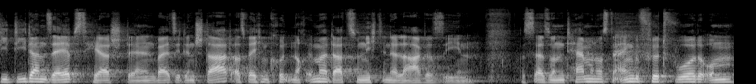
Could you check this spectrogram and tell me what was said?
die die dann selbst herstellen, weil sie den Staat aus welchen Gründen auch immer dazu nicht in der Lage sehen. Das ist also ein Terminus, der eingeführt wurde, um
